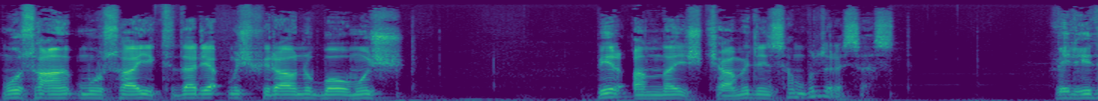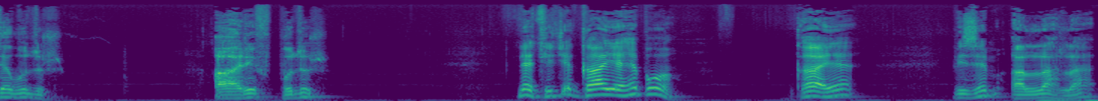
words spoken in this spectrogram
Musa Musa'yı iktidar yapmış, Firavun'u boğmuş. Bir anlayış, kamil insan budur esasında. Veli de budur. Arif budur. Netice gaye hep o. Gaye bizim Allah'la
